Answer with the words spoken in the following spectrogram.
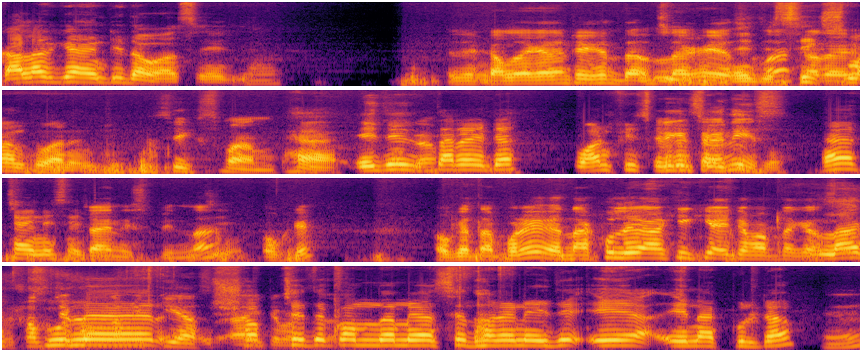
কালার গ্যারান্টি দেওয়া আছে এই যে। কালার গ্যারান্টি এখানে দা- আছে এই সিক্স মান্থ ওয়ারেন্টি মান্থ হ্যাঁ এই যে তারা এটা ওয়ান পিস এটা হ্যাঁ চাইনিজ চাইনিজ পিন না? ওকে ওকে তারপরে নাকুলের আর কি কি আইটেম আপনার কাছে? সবচেয়ে কম দামে আছে ধরেন এই যে এ- এই নাকফুলটা হুম।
